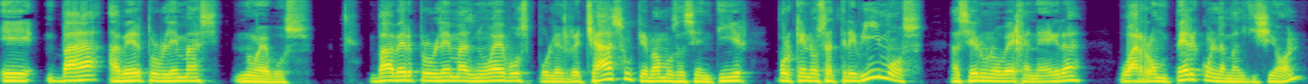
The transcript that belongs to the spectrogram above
eh, va a haber problemas nuevos. Va a haber problemas nuevos por el rechazo que vamos a sentir, porque nos atrevimos a ser una oveja negra o a romper con la maldición.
